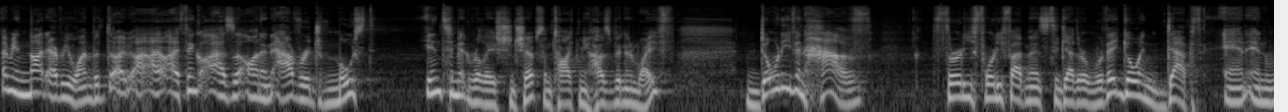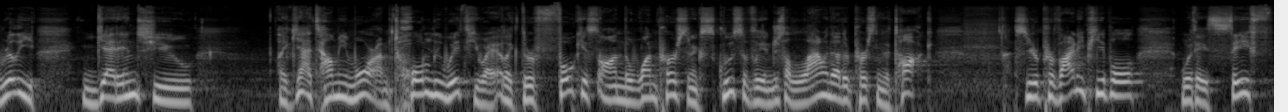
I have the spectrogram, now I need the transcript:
I mean, not everyone, but I, I think as a, on an average, most intimate relationships, I'm talking husband and wife, don't even have 30, 45 minutes together where they go in depth and, and really get into like, yeah, tell me more. I'm totally with you. I, like they're focused on the one person exclusively and just allowing the other person to talk. So you're providing people with a safe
